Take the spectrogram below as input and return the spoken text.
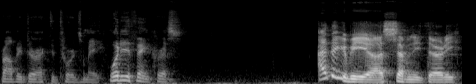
probably directed towards me. What do you think, Chris? I think it'd be uh, 70 30.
